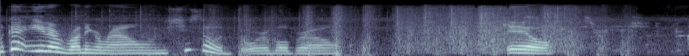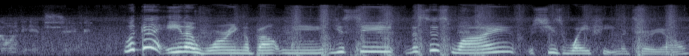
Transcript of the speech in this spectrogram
Look at Ada running around. She's so adorable, bro. Ew. Look at Ada worrying about me. You see, this is why she's wifey material.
